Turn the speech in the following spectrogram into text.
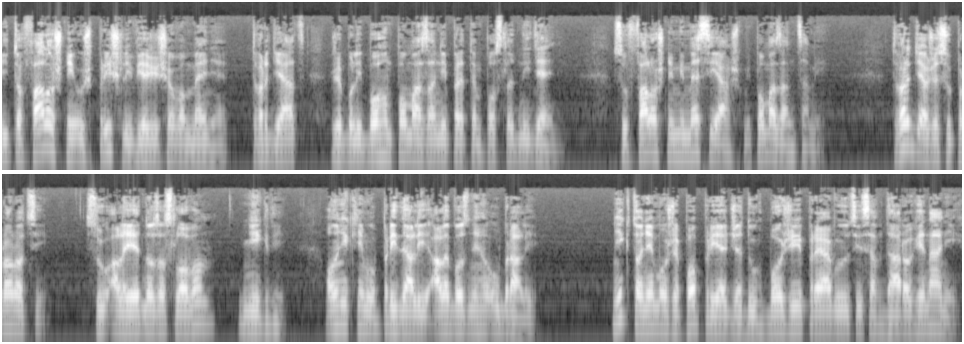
Títo falošní už prišli v Ježišovom mene, tvrdiac, že boli Bohom pomazaní pre ten posledný deň. Sú falošnými mesiášmi, pomazancami. Tvrdia, že sú proroci. Sú ale jedno so slovom? Nikdy. Oni k nemu pridali alebo z neho ubrali. Nikto nemôže poprieť, že duch Boží prejavujúci sa v dároch je na nich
